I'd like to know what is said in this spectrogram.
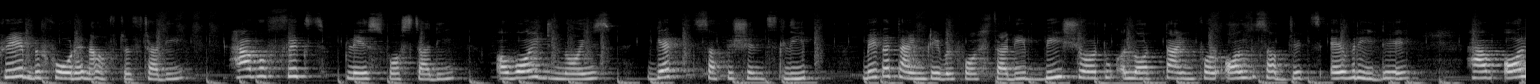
Pray before and after study. Have a fixed place for study. Avoid noise. Get sufficient sleep Make a timetable for study. Be sure to allot time for all the subjects every day. Have all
